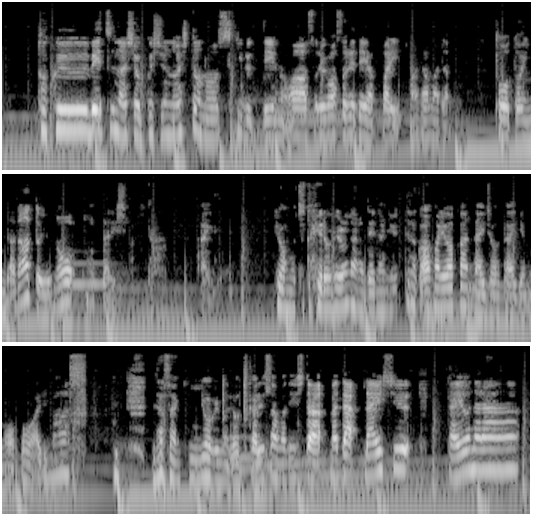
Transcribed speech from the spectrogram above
特別な職種の人のスキルっていうのは、それはそれでやっぱりまだまだ尊いんだなというのを思ったりしました。はい。今日はもうちょっとヘロヘロなので何言ってるのかあまりわかんない状態でも終わります。皆さん金曜日までお疲れ様でした。また来週、さようなら。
